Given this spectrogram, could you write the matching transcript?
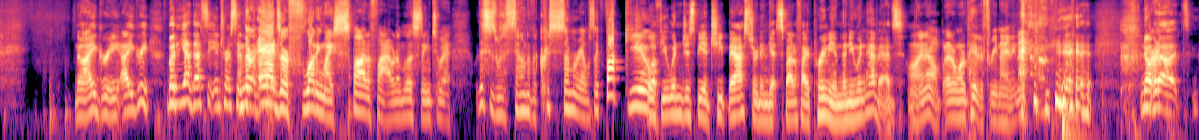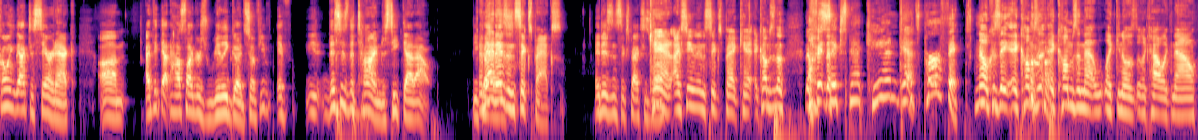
No, I agree. I agree. But yeah, that's the interesting. And their ads it. are flooding my Spotify when I'm listening to it. This is what the sound of a Chris Summer I was like fuck you. Well, if you wouldn't just be a cheap bastard and get Spotify Premium, then you wouldn't have ads. Well, I know, but I don't want to pay the three ninety nine. No, but uh, going back to Saranac, um, I think that house lager is really good. So if you if you, this is the time to seek that out, because and that is in six packs. it is in six packs as Can I've seen it in six pack can. It comes in the the. Fit- the six pack can. Yeah, it's perfect. No, because it comes in, it comes in that like you know like how like now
